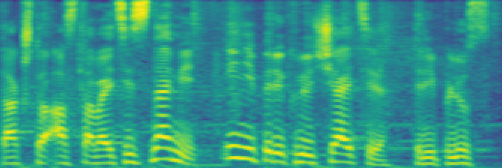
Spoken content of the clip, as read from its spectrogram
Так что оставайтесь с нами и не переключайте 3+.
